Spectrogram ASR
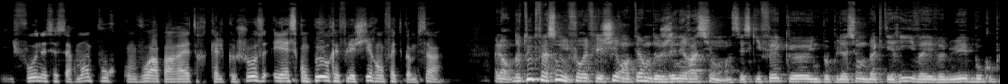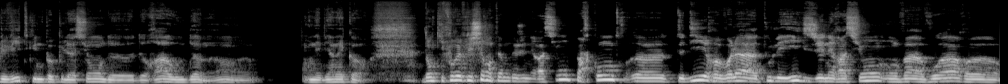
il faut nécessairement pour qu'on voit apparaître quelque chose Et est-ce qu'on peut réfléchir en fait comme ça? Alors, de toute façon, il faut réfléchir en termes de génération. Hein. C'est ce qui fait qu'une population de bactéries va évoluer beaucoup plus vite qu'une population de, de rats ou d'hommes. On est bien d'accord. Donc il faut réfléchir en termes de génération. Par contre, euh, te dire voilà tous les X générations, on va avoir euh,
